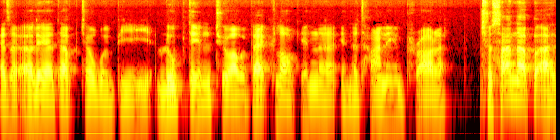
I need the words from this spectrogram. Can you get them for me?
as an early adopter will be looped into our backlog in the in a tiny product. To sign up, uh,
